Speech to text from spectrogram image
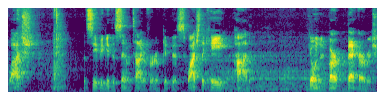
Watch. Let's see if we get the cinematographer to get this. Watch the K pod go into bar- back garbage.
